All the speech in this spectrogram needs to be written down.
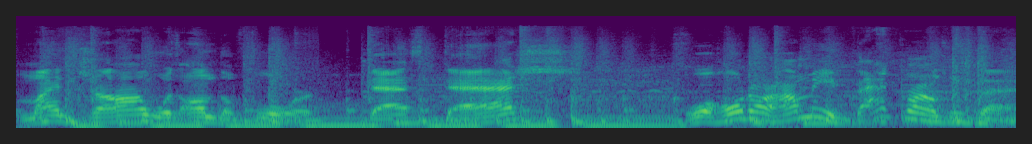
My jaw was on the floor. That's Dash? Well, hold on. How many backgrounds was that?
